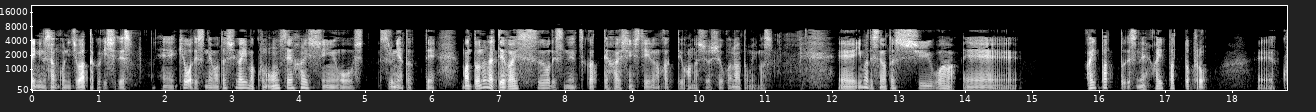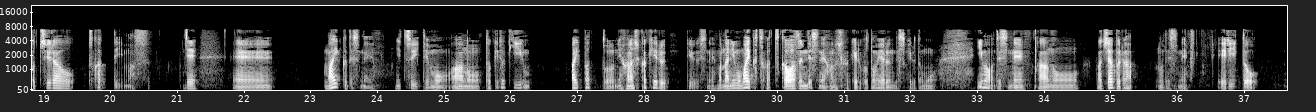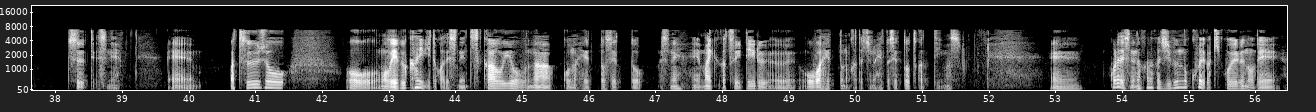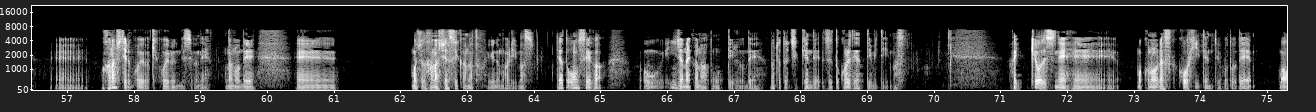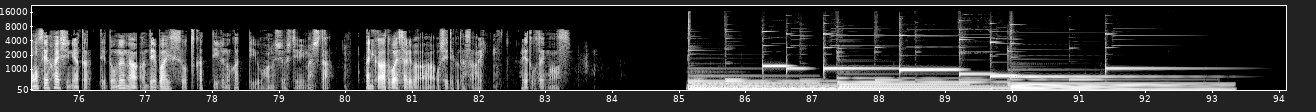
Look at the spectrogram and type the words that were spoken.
はい、皆さん、こんにちは。高岸です、えー、今日はですね、私が今、この音声配信をするにあたって、まあ、どのようなデバイスをですね、使って配信しているのかっていうお話をしようかなと思います。えー、今ですね、私は、えー、iPad ですね、iPad Pro、えこちらを使っています。で、えマイクですね、についても、あの、時々 iPad に話しかけるっていうですね、まあ、何もマイク使わずにですね、話しかけることもやるんですけれども、今はですね、あの、ジャブラのですね、エリート2ってですね、えー、まあ、通常、ウェブ会議とかですね、使うようなこのヘッドセットですね、マイクがついているオーバーヘッドの形のヘッドセットを使っています。えー、これですね、なかなか自分の声が聞こえるので、え、話してる声が聞こえるんですよね。なので、えー、まあ、ちょっと話しやすいかなというのもあります。で、あと音声がいいんじゃないかなと思っているので、まあ、ちょっと実験でずっとこれでやってみています。はい、今日はですね、えー、まあ、このラスクコーヒー店ということで、まあ、音声配信にあたってどのようなデバイスを使っているのかっていうお話をしてみました。何かアドバイスあれば教えてください。ありがとうございます。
